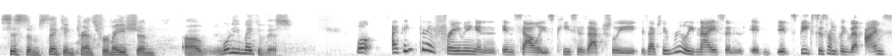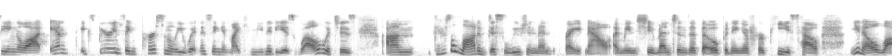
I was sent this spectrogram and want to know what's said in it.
systems thinking, transformation. Uh, what do you make of this? Well, I think the framing in, in Sally's piece is actually is actually really nice, and it it speaks to something that I'm seeing a lot and experiencing personally, witnessing in my community as well, which is um, there's a lot of disillusionment right now. I mean, she mentions at the opening of her piece how, you know,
